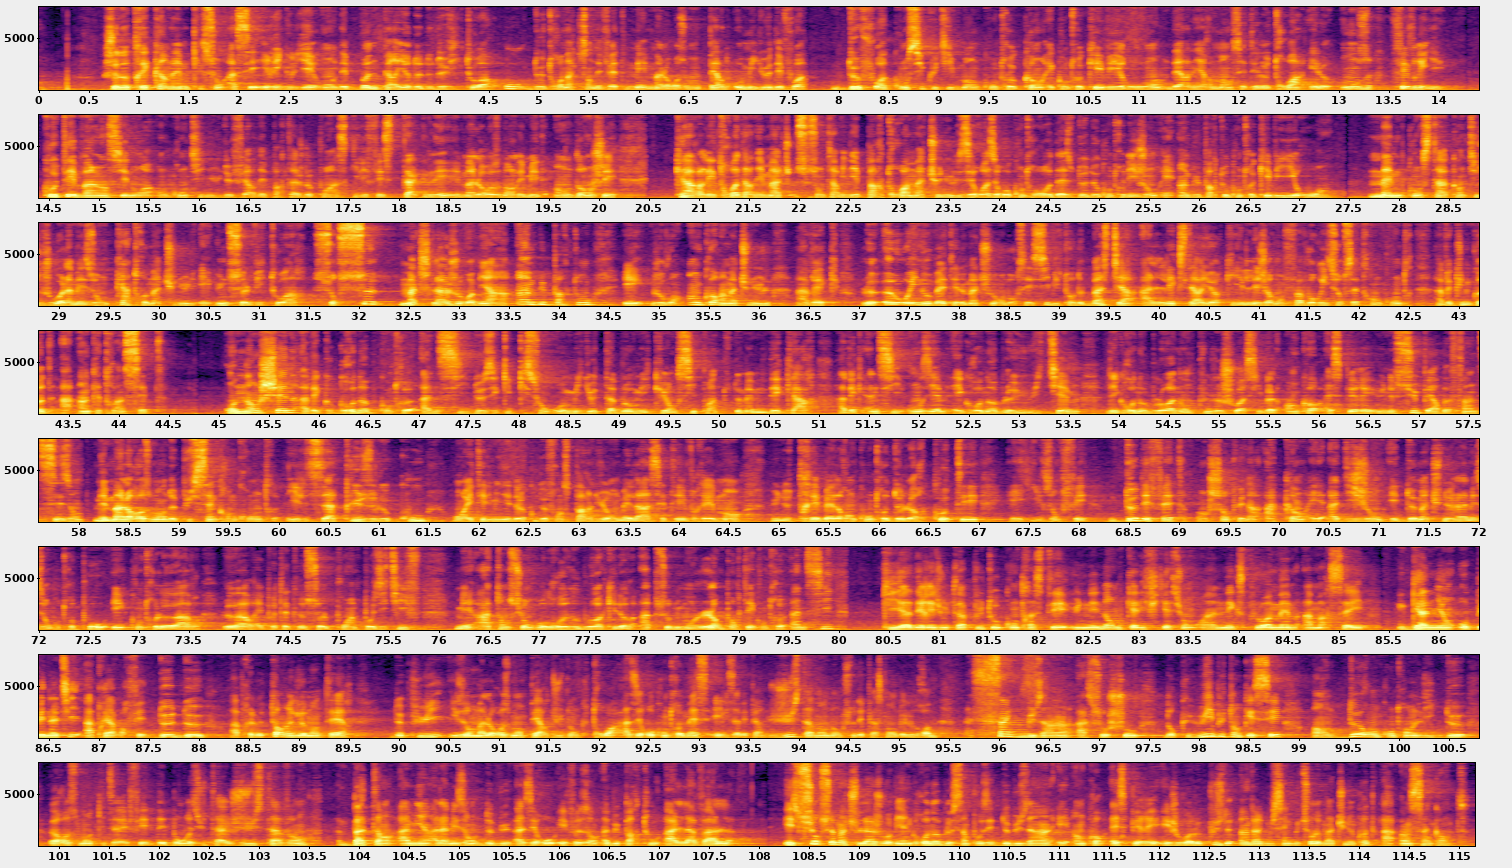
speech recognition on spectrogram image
je noterai quand même qu'ils sont assez irréguliers, ont des bonnes périodes de deux victoires ou de trois matchs sans défaite, mais malheureusement perdent au milieu des fois deux fois consécutivement contre Caen et contre Kévé Rouen. Dernièrement, c'était le 3 et le 11 février. Côté valenciennois, on continue de faire des partages de points, ce qui les fait stagner et malheureusement les met en danger car les trois derniers matchs se sont terminés par trois matchs nuls, 0 0 contre Rodez, 2-2 contre Dijon et un but partout contre Kévilly Rouen. Même constat quand il joue à la maison, 4 matchs nuls et une seule victoire. Sur ce match-là, je vois bien un, but partout et je vois encore un match nul avec le away no bet et le match remboursé 6 victoires de Bastia à l'extérieur qui est légèrement favori sur cette rencontre avec une cote à 1,87. On enchaîne avec Grenoble contre Annecy, deux équipes qui sont au milieu de tableau mais qui ont 6 points tout de même d'écart, avec Annecy 11e et Grenoble 8e. Les Grenoblois n'ont plus le choix s'ils veulent encore espérer une superbe fin de saison, mais malheureusement depuis 5 rencontres, ils accusent le coup, ont été éliminés de la Coupe de France par Lyon, mais là c'était vraiment une très belle rencontre de leur côté et ils ont fait deux défaites en championnat à Caen et à Dijon et deux matchs nuls à la maison contre Pau et contre Le Havre. Le Havre est peut-être le seul point positif, mais attention aux Grenoblois qui doivent absolument l'emporter contre Annecy qui a des résultats plutôt contrastés, une énorme qualification, un exploit même à Marseille, gagnant au penalty après avoir fait 2-2 après le temps réglementaire. Depuis, ils ont malheureusement perdu donc 3 à 0 contre Metz et ils avaient perdu juste avant donc ce déplacement au Vélodrome 5 buts à 1 à Sochaux, donc 8 buts encaissés en deux rencontres en Ligue 2. Heureusement qu'ils avaient fait des bons résultats juste avant, battant Amiens à la maison 2 buts à 0 et faisant un but partout à Laval. Et sur ce match-là, je vois bien Grenoble s'imposer 2 buts à 1 et encore espérer. Et je vois le plus de 1,5 buts sur le match, une cote à 1,50.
